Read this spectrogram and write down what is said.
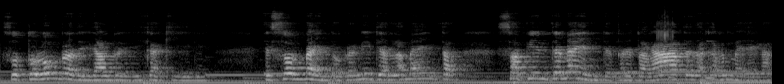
sotto l'ombra degli alberi di cachini, e sorbendo graniti alla menta sapientemente preparate da Carmela,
